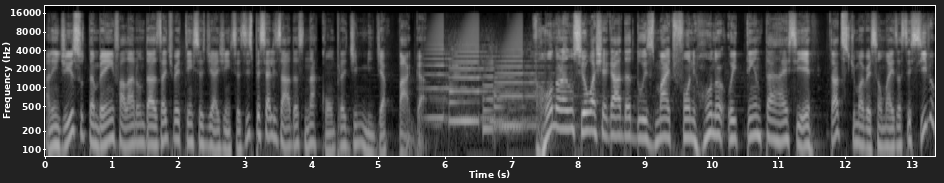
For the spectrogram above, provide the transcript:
Além disso, também falaram das advertências de agências especializadas na compra de mídia paga. A Honor anunciou a chegada do smartphone Honor 80 SE. Trata-se de uma versão mais acessível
